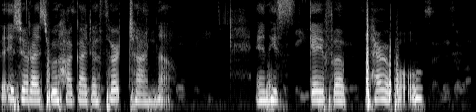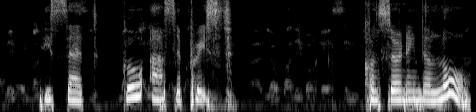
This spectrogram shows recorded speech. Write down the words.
the Israelites through Haggai the third time now. And he gave a parable. He said, Go ask the priest concerning the law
